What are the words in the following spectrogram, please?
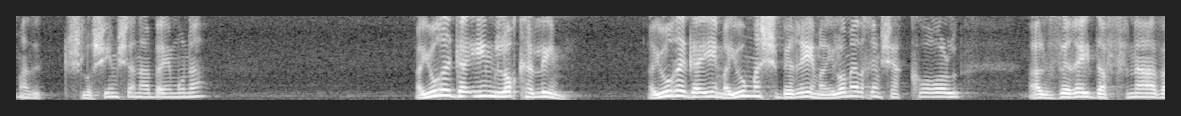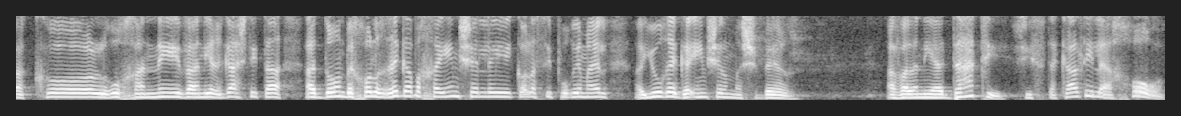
מה זה, 30 שנה באמונה? היו רגעים לא קלים. היו רגעים, היו משברים, אני לא אומר לכם שהכל על זרי דפנה והכל רוחני ואני הרגשתי את האדון בכל רגע בחיים שלי, כל הסיפורים האלה, היו רגעים של משבר. אבל אני ידעתי, שהסתכלתי לאחור,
